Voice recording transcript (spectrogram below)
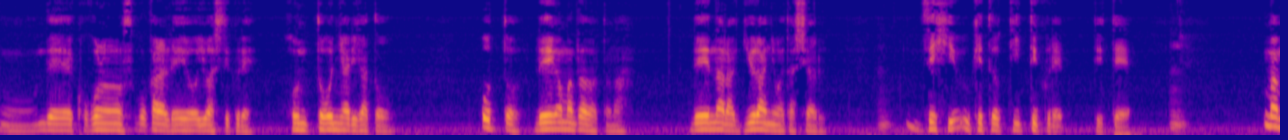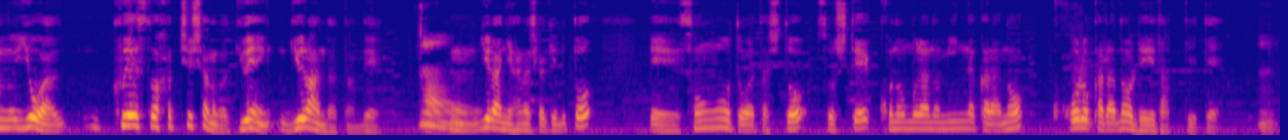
うん、で、心の底から礼を言わしてくれ。本当にありがとう。おっと、礼がまただったな。礼ならギュランに渡してある。ぜひ受け取っていってくれ言って。うんまあ、要は、クエストを発注したのがギュエン、ギュランだったんで、うん。うん、ギュランに話しかけると、えー、孫王と私と、そしてこの村のみんなからの心からの礼だって言って、うん。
